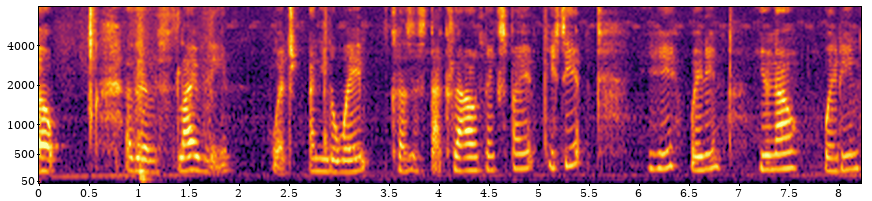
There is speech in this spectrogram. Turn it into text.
oh, and then Lively which I need to wait because it's that cloud next by it. You see it? You see? Waiting. You know? Waiting.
